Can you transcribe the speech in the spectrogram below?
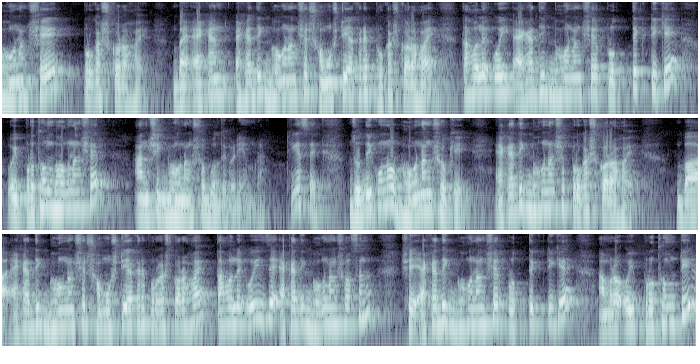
ভগ্নাংশে প্রকাশ করা হয় বা একাধিক ভগ্নাংশের সমষ্টি আকারে প্রকাশ করা হয়, তাহলে ওই একাধিক ভগ্নাংশের প্রত্যেকটিকে ওই প্রথম ভগ্নাংশের আংশিক ভগ্নাংশ বলতে পারি আমরা, ঠিক আছে? যদি কোনো ভগ্নাংশকে একাধিক ভগ্নাংশে প্রকাশ করা হয় বা একাধিক ভগ্নাংশের সমষ্টি আকারে প্রকাশ করা হয়, তাহলে ওই যে একাধিক ভগ্নাংশ আছে না, সেই একাধিক ভগ্নাংশের প্রত্যেকটিকে আমরা ওই প্রথমটির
